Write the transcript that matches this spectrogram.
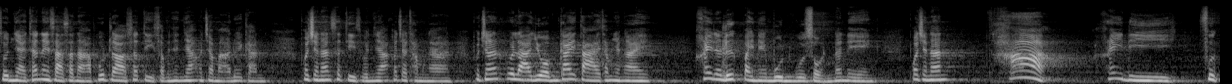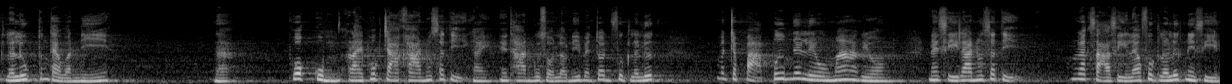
ส่วนใหญ่ถ้าในศาสนาพุทธเราสติสัมปชัญญะมันจะมาด้วยกัน เพราะฉะนั้นสติสัมปชัญญะก็จะทำงาน เพราะฉะนั้นเวลาโยมใกล้ตายทํำยังไง ให้ระลึกไปในบุญกุศลนั่นเอง เพราะฉะนั้นถ้าให้ดีฝึกระลึกตั้งแต่วันนี้นะพวกกลุ่มอะไรพวกจาคานุสติไง ในทานกุศลเหล่านี้เป็นต้นฝึกระลึก มันจะปราบปื้มได้เร็วมากโยม ในศีลานุสติ รักษาศีลแล้วฝึกระลึกในศีล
